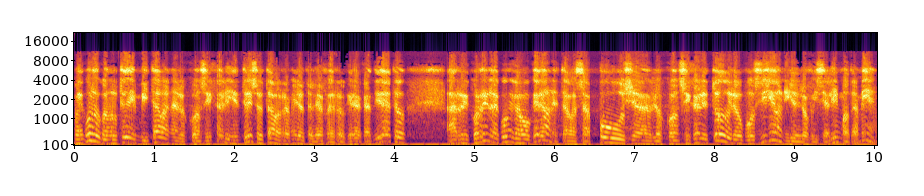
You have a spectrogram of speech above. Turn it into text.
Me acuerdo cuando ustedes invitaban a los concejales y entre eso estaba Ramiro Teleferro que era candidato a recorrer la cuenca Boquerón. Estaba Zapulla los concejales todos de la oposición y el oficialismo también.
